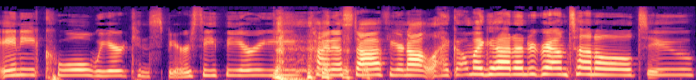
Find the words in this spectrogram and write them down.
any cool, weird conspiracy theory kind of stuff. You're not like, oh my god, underground tunnel to,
